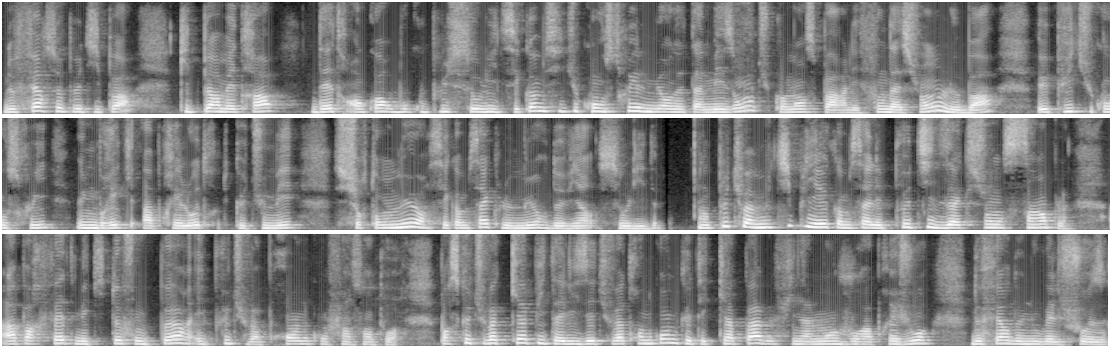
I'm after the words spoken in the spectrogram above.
De faire ce petit pas qui te permettra d'être encore beaucoup plus solide. C'est comme si tu construis le mur de ta maison, tu commences par les fondations, le bas, et puis tu construis une brique après l'autre que tu mets sur ton mur. C'est comme ça que le mur devient solide. Donc plus tu vas multiplier comme ça les petites actions simples, imparfaites, mais qui te font peur, et plus tu vas prendre confiance en toi. Parce que tu vas capitaliser, tu vas te rendre compte que tu es capable finalement jour après jour de faire de nouvelles choses.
